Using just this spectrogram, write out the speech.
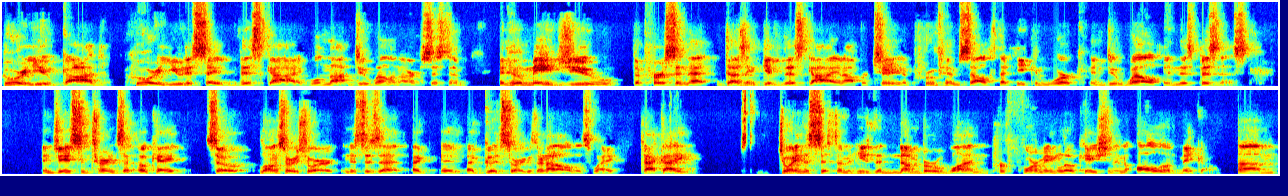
who are you, God? Who are you to say this guy will not do well in our system? And who made you the person that doesn't give this guy an opportunity to prove himself that he can work and do well in this business? And Jason turned and said, okay. So, long story short, and this is a, a, a good story because they're not all this way. That guy joined the system and he's the number one performing location in all of Maaco. Um,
